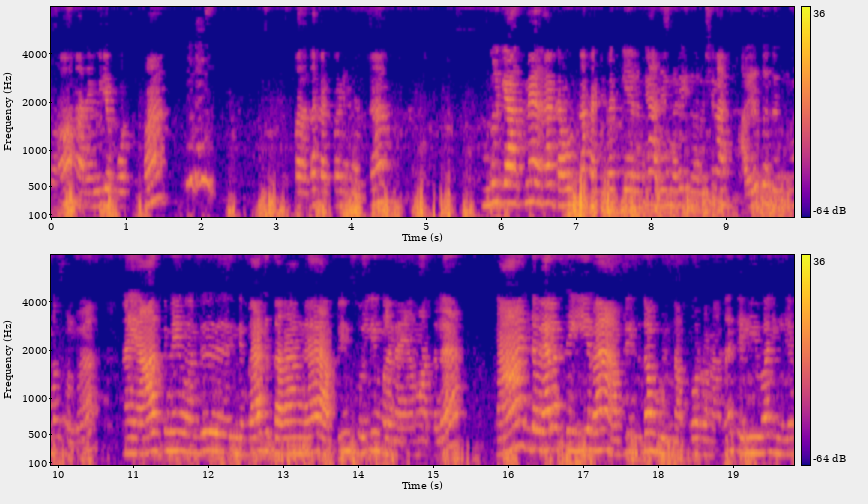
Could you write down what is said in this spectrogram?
போகிறோம் நிறைய வீடியோ போட்டிருப்பேன். இப்போ அதை தான் கட் பண்ணி வச்சேன் உங்களுக்கு யாருக்குமே எதனா டவுட்னா கண்டிப்பாக கேளுங்க. அதே மாதிரி இது ஒரு விஷயம் நான் அழுத்தம் திருத்தமாக சொல்கிறேன் நான் யாருக்குமே வந்து இங்கே பேகு தராங்க அப்படின்னு சொல்லி உங்களை நான் ஏமாத்தலை. நான் இந்த வேலை செய்கிறேன் அப்படின்ட்டு தான் உங்களுக்கு நான் போடுறேன் நான். தெளிவாக நீங்களே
